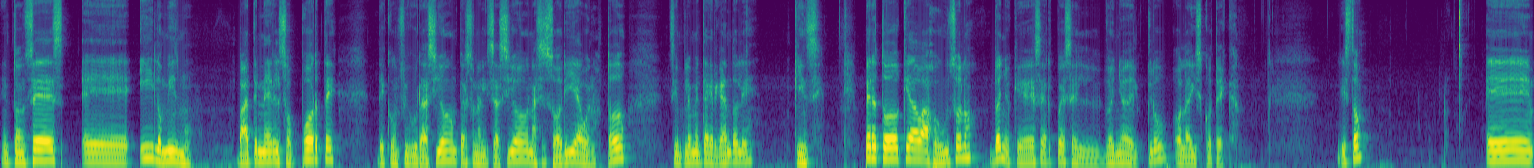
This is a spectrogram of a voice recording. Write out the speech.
Entonces, eh, y lo mismo, va a tener el soporte de configuración, personalización, asesoría, bueno, todo, simplemente agregándole 15. Pero todo queda bajo un solo dueño, que debe ser pues el dueño del club o la discoteca. ¿Listo? Eh,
